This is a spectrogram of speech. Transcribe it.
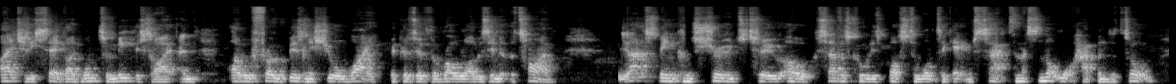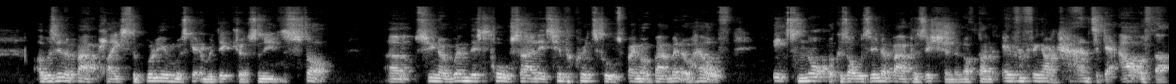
I actually said I'd want to meet this guy and I will throw business your way because of the role I was in at the time. Yeah. That's been construed to, oh, Savas called his boss to want to get him sacked. And that's not what happened at all. I was in a bad place. The bullying was getting ridiculous. I needed to stop. Um, so, you know, when this Paul saying it's hypocritical to bang up about mental health, it's not because I was in a bad position and I've done everything I can to get out of that.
